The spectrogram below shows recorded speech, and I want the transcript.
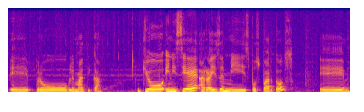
eh, problemática. Yo inicié a raíz de mis pospartos. Eh,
